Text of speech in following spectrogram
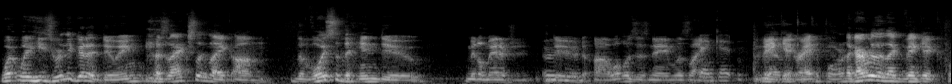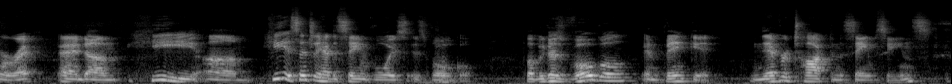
What, what he's really good at doing, because actually, like, um, the voice of the Hindu middle manager dude, uh, what was his name? Was like Venkit. Venkit, Yeah, Venkat right? Kapoor. Like, I really like Venkit Kapoor, right? And um, he um, he essentially had the same voice as Vogel, but because Vogel and Venkit never talked in the same scenes,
